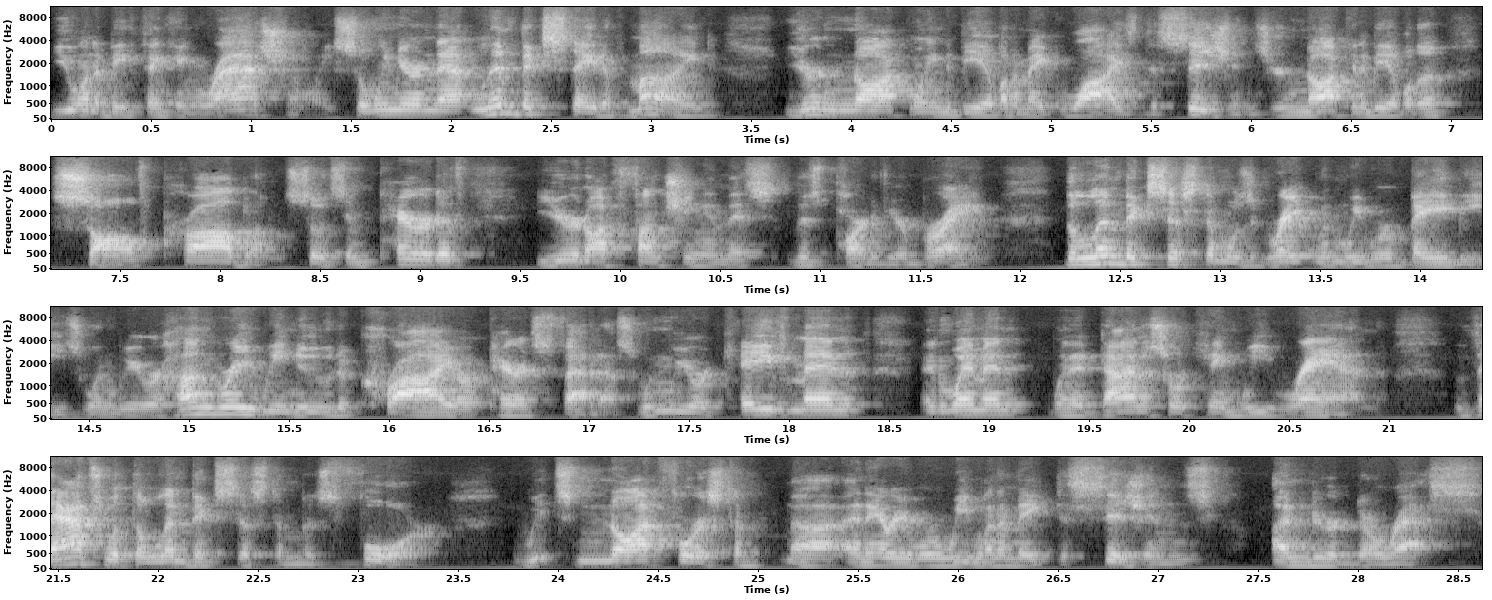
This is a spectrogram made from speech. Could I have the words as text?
You want to be thinking rationally. So, when you're in that limbic state of mind, you're not going to be able to make wise decisions. You're not going to be able to solve problems. So, it's imperative you're not functioning in this, this part of your brain the limbic system was great when we were babies. When we were hungry, we knew to cry, our parents fed us. When we were cavemen and women, when a dinosaur came, we ran. That's what the limbic system is for. It's not for us to uh, an area where we want to make decisions under duress.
